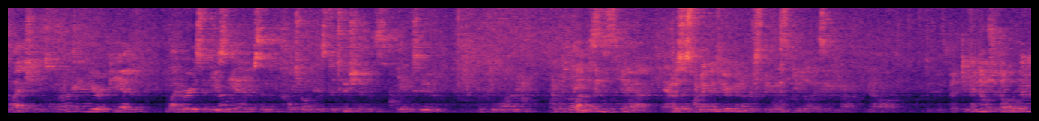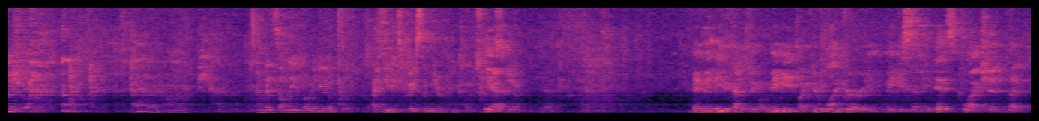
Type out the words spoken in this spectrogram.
collections from Okay. European libraries and museums and cultural institutions into, into one, one One place. place, Yeah. yeah. I was just wondering if your university was utilizing that. you know, But if you don't know, then sure. And that's only for Europe. I think it's based on European collections. Yeah. Yeah. And maybe you kind of think, well, maybe like your library, maybe sending its collection, but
